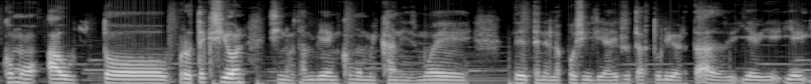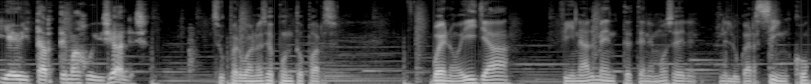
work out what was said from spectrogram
como autoprotección, sino también como mecanismo de, tener la posibilidad de disfrutar tu libertad y evitar temas judiciales. Súper bueno ese punto, Parce. Bueno, y ya finalmente tenemos en el lugar 5,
